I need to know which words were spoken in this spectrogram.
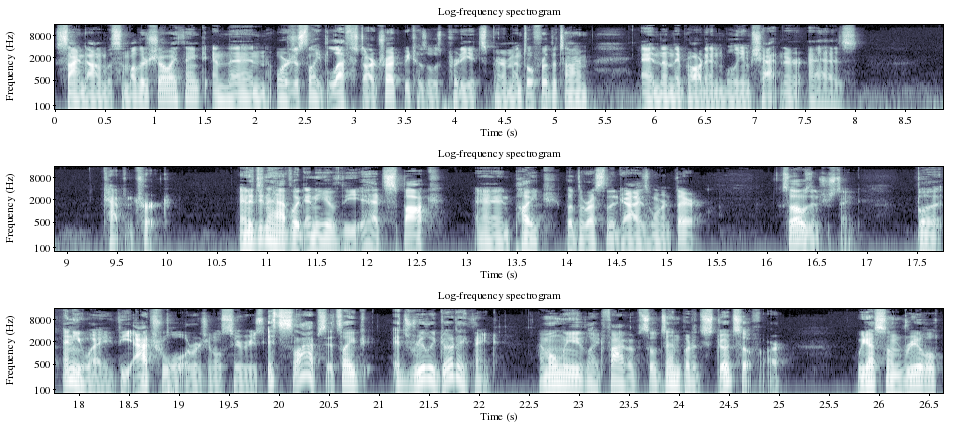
signed on with some other show, I think, and then or just like left Star Trek because it was pretty experimental for the time and then they brought in William Shatner as Captain Kirk. And it didn't have like any of the it had Spock and Pike, but the rest of the guys weren't there. So that was interesting. But anyway, the actual original series, it slaps. It's like it's really good, I think. I'm only like 5 episodes in, but it's good so far. We got some real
